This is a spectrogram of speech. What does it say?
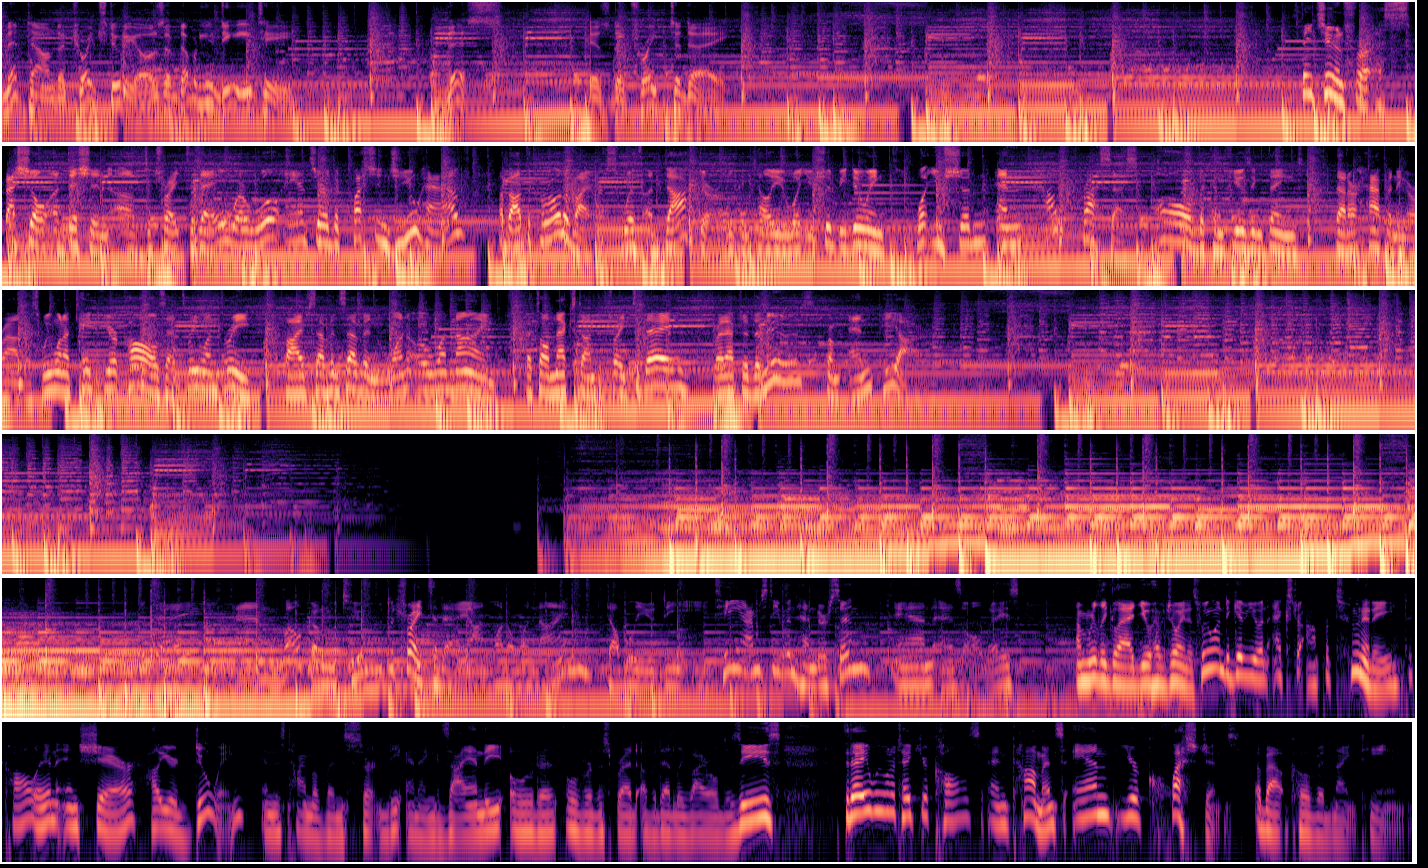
the Midtown Detroit studios of WDET. This is Detroit Today. Stay tuned for a special edition of Detroit Today where we'll answer the questions you have about the coronavirus with a doctor who can tell you what you should be doing, what you shouldn't, and how to process all the confusing things that are happening around us. We want to take your calls at 313 577 1019. That's all next on Detroit Today, right after the news from NPR. Today on 1019 WDET. I'm Stephen Henderson, and as always, I'm really glad you have joined us. We wanted to give you an extra opportunity to call in and share how you're doing in this time of uncertainty and anxiety over, over the spread of a deadly viral disease. Today, we want to take your calls and comments and your questions about COVID 19.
